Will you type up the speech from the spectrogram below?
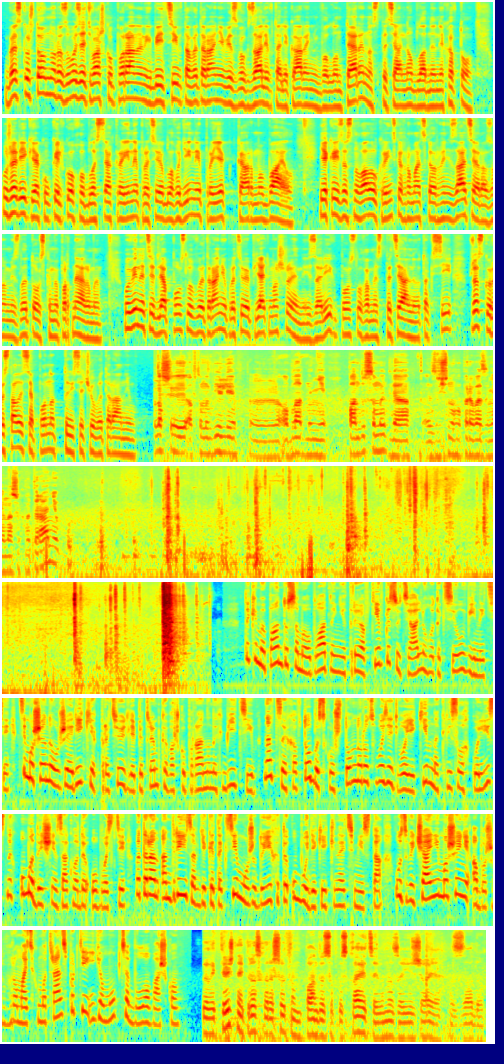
Безкоштовно розвозять важко поранених бійців та ветеранів із вокзалів та лікарень волонтери на спеціально обладнаних авто. Уже рік, як у кількох областях країни, працює благодійний проєкт Car Mobile, який заснувала українська громадська організація разом із литовськими партнерами. У Вінниці для послуг ветеранів працює 5 машин, і за рік послугами спеціального таксі вже скористалися понад тисячу ветеранів. Наші автомобілі обладнані пандусами для зручного перевезення наших ветеранів. Такими пандусами обладнані три автівки соціального таксі у Вінниці. Ці машини уже рік як працюють для підтримки важкопоранених бійців. На цих авто безкоштовно розвозять вояків на кріслах колісних у медичні заклади області. Ветеран Андрій завдяки таксі може доїхати у будь-який кінець міста. У звичайній машині або ж в громадському транспорті йому б це було важко. Електрична якраз хорошо там пандус опускається і воно заїжджає ззаду.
